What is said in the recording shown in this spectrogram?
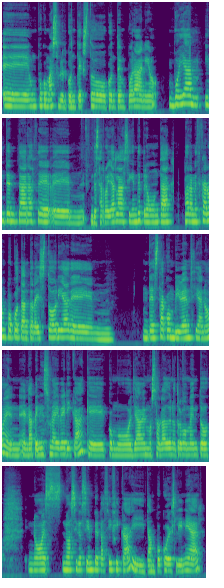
eh, un poco más sobre el contexto contemporáneo, voy a intentar hacer, em, desarrollar la siguiente pregunta para mezclar un poco tanto la historia de, em, esta convivencia en, la península ibérica, que como ya hemos hablado en otro momento, no, es, no ha sido siempre pacífica y tampoco es lineal,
